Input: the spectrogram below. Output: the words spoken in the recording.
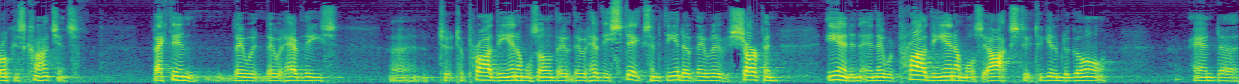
broke his conscience. Back then, they would, they would have these. Uh, to, to prod the animals on, they, they would have these sticks, and at the end of it, they would sharpen end, and, and they would prod the animals, the ox, to, to get them to go on. And uh,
